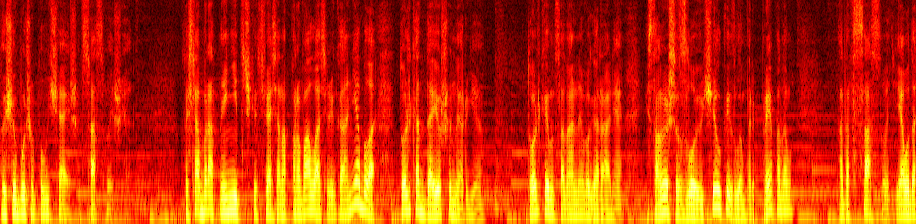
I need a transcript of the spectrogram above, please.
но еще больше получаешь, всасываешь ее. То есть обратная ниточка связь, она порвалась или никогда не было, только отдаешь энергию, только эмоциональное выгорание. И становишься злой училкой, злым преподом, надо всасывать. Я вот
